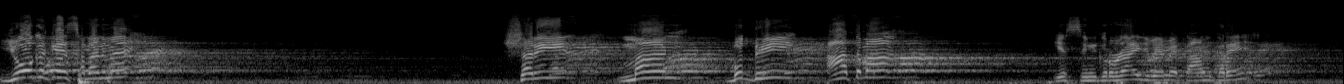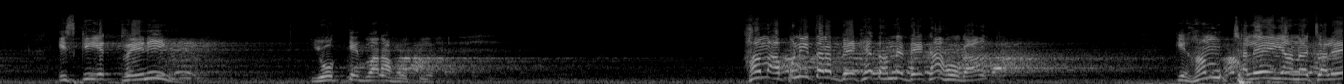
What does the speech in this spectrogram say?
योग के संबंध में शरीर, मन, बुद्धि, आत्मा, ये सिंक्रोनाइज वे में काम करें। इसकी एक ट्रेनिंग योग के द्वारा होती है। हम अपनी तरफ़ देखें तो हमने देखा होगा कि हम चले या न चले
